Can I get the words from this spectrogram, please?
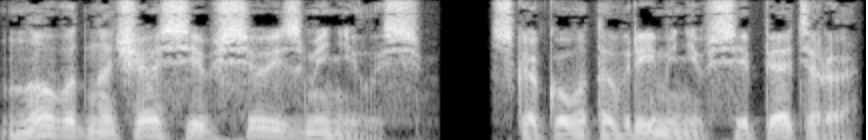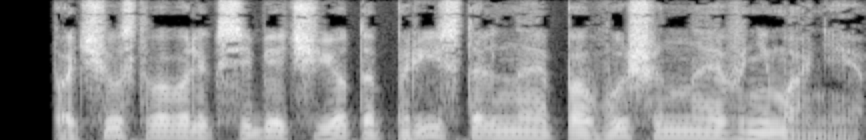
Но в одночасье все изменилось. С какого-то времени все пятеро почувствовали к себе чье-то пристальное, повышенное внимание.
